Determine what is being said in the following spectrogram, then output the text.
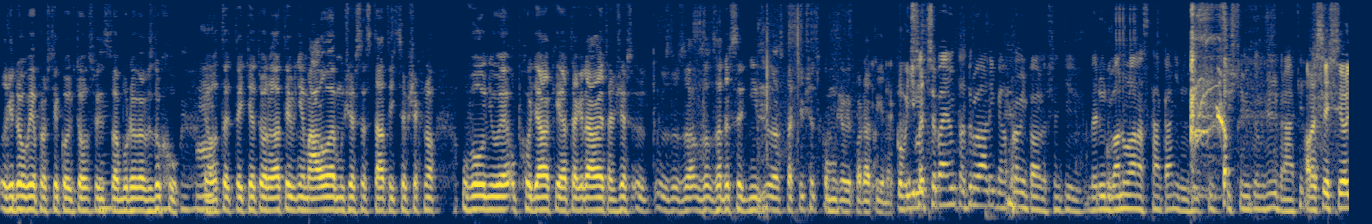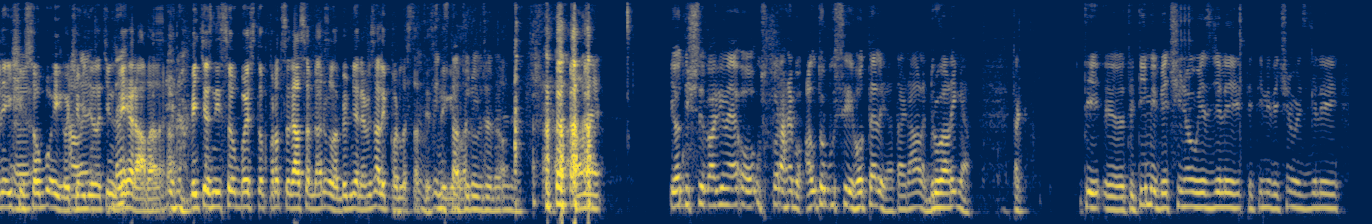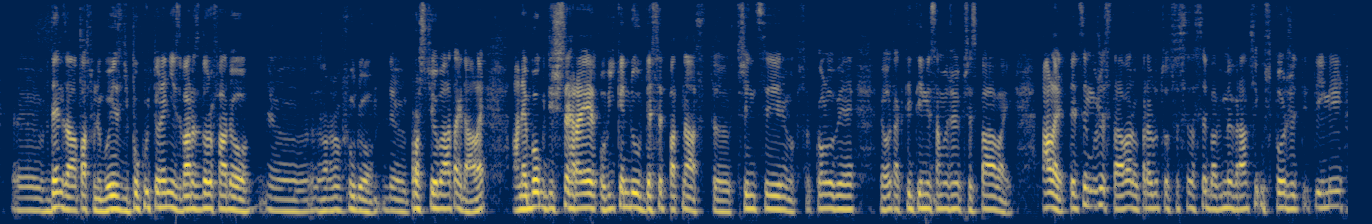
lidově prostě kolik toho svinstva bude ve vzduchu. Mm. Jo, te, teď je to relativně málo a může se stát, teď se všechno uvolňuje, obchodáky a tak dále, takže za, za, za deset dní zase taky všechno může vypadat jinak. Jako vidíme třeba jenom ta druhá liga, promiň Pavel, ti vedu 2-0 na skákání do řeči, příště mi to můžeš vrátit. Ale jsi silnější v eh, soubojích, očividně zatím ne, vyhrál, ale no. vítězný souboj 100%, já jsem na nule, by mě nevzali podle statistik. Instatu ale... dobře vedené. ale jo, když se bavíme o úsporách nebo autobusy, hotely a tak dále, druhá liga, tak ty, eh, ty týmy většinou jezdili, ty týmy většinou jezdili eh, v den zápasu, nebo jezdí, pokud to není z Varnsdorfa do, eh, z Varnsdorfu do Prostějova a tak dále, a nebo když se hraje o víkendu v 10-15 v Třinci nebo v Sokolově, jo, tak ty týmy samozřejmě přespávají. Ale teď se může stávat opravdu to, co se zase bavíme v rámci úspor, že ty týmy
